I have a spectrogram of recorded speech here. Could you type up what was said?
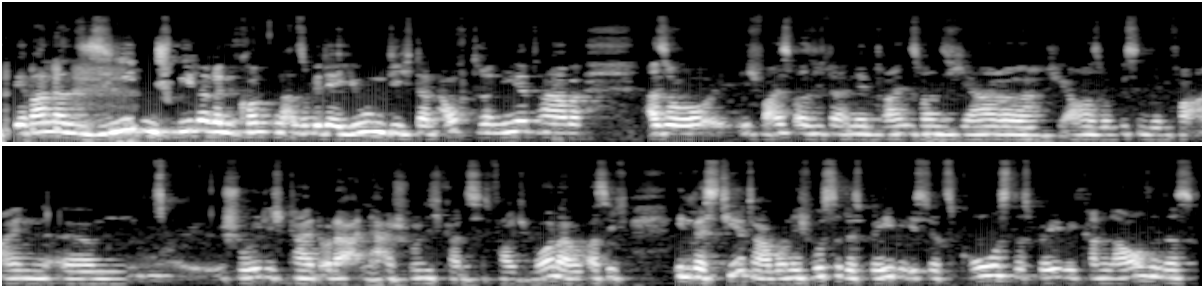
wir, waren dann, sieben Spielerinnen, konnten also mit der Jugend, die ich dann auch trainiert habe. Also ich weiß, was ich da in den 23 Jahren, ja, so ein bisschen dem Verein ähm, Schuldigkeit oder, na, Schuldigkeit ist das falsche Wort, aber was ich investiert habe und ich wusste, das Baby ist jetzt groß, das Baby kann laufen, das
